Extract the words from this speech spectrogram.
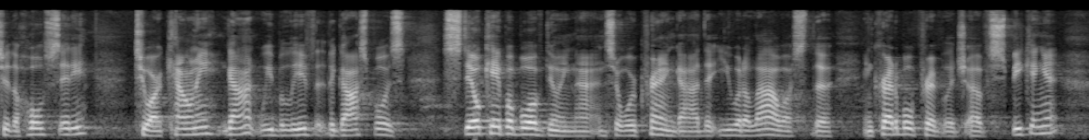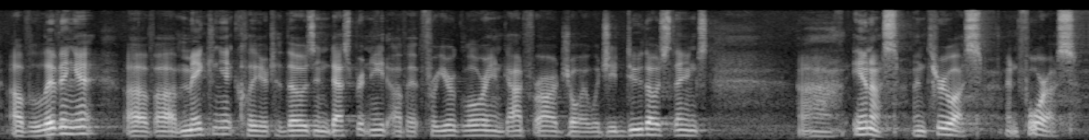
to the whole city, to our county, God. We believe that the gospel is still capable of doing that. And so we're praying, God, that you would allow us the incredible privilege of speaking it, of living it, of uh, making it clear to those in desperate need of it for your glory and, God, for our joy. Would you do those things uh, in us and through us and for us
